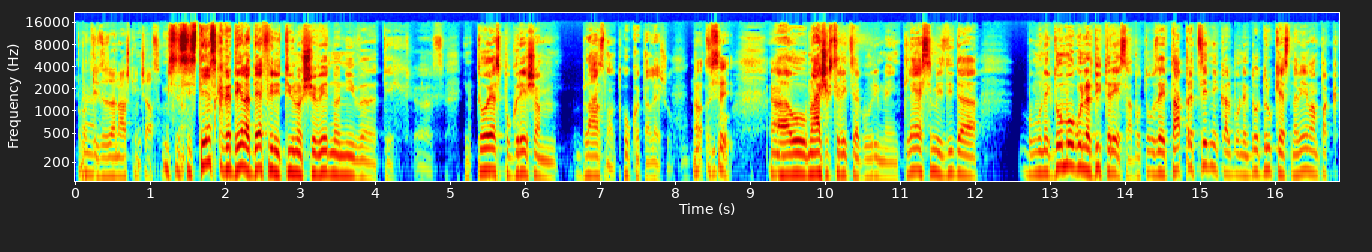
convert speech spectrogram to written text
proti ja. današnjim časom. Mislim, sistemskega dela definitivno še vedno ni v teh. eh, In to jaz pogrešam blazno, tako kot Aleš. v No, sej, Ja. V mlajših selekcijah govorim. Ne. In tle se mi zdi, da bo nekdo mogel narediti res. A bo to zdaj ta predsednik ali bo nekdo drug, jaz ne vem, ampak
